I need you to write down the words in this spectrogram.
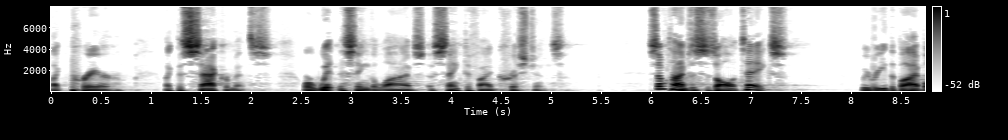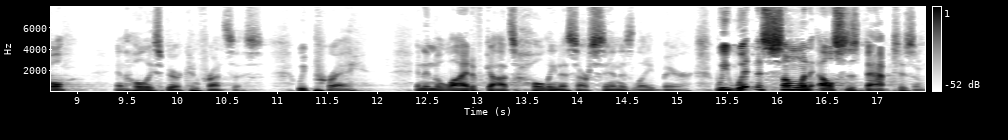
like prayer, like the sacraments, or witnessing the lives of sanctified Christians. Sometimes this is all it takes. We read the Bible, and the Holy Spirit confronts us. We pray, and in the light of God's holiness, our sin is laid bare. We witness someone else's baptism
